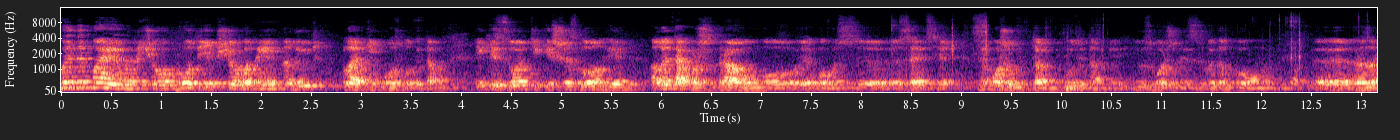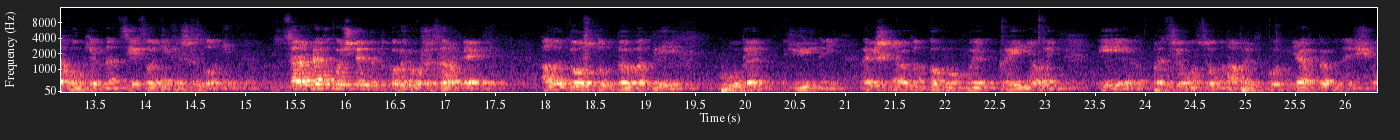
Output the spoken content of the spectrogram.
Ми не маємо нічого проти, якщо вони надають платні послуги, там якісь зонтики, шезлонги, але також в здравому якомусь е, сенсі. Не може там бути там узгоджений з виконковим е, розрахунків на ці зонтики, шезлонги. Заробляти хочете додаткові гроші заробляйте. Але доступ до води буде вільний. Рішення виконкому ми прийняли і працюємо в цьому напрямку. Я впевнений, що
